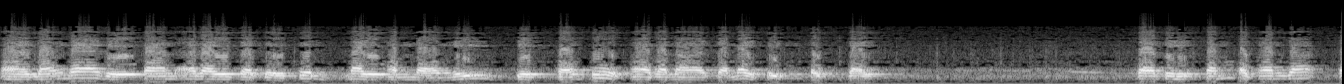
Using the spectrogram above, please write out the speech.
ภายหลังแม้เหตุการณ์อะไรจะเกิดขึ้นในทำนองนี้ จิตของผู้ภาวนาจะไม่ตื่นตกใจ สติสัมปชัญญะส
